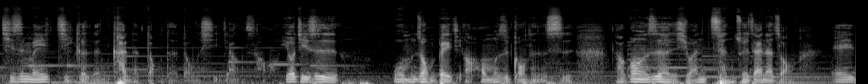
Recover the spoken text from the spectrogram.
其实没几个人看得懂的东西，这样子哦。尤其是我们这种背景啊，我们是工程师，然后工程师很喜欢沉醉在那种诶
